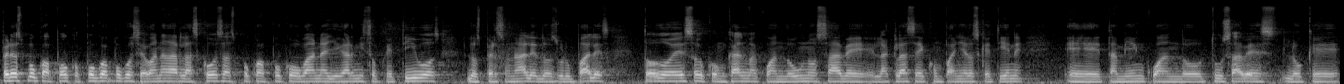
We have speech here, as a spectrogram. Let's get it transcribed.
pero es poco a poco, poco a poco se van a dar las cosas, poco a poco van a llegar mis objetivos, los personales, los grupales, todo eso con calma cuando uno sabe la clase de compañeros que tiene eh, también cuando tú sabes lo que,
